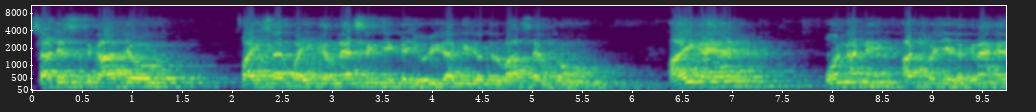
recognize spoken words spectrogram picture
ਸਾਡੇ ਸਤਿਕਾਰਯੋਗ ਭਾਈ ਸਾਹਿਬ, ਭਾਈ ਕਰਨੈਲ ਸਿੰਘ ਜੀ ਖਜੂਰੀ ਰਾਗੀ ਜੋ ਦਰਬਾਰ ਸਾਹਿਬ ਤੋਂ ਆਏ ਗਏ ਹਨ, ਉਹਨਾਂ ਨੇ 8 ਵਜੇ ਲੱਗਣਾ ਹੈ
